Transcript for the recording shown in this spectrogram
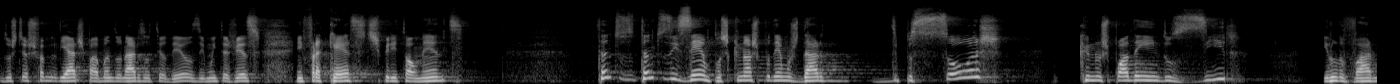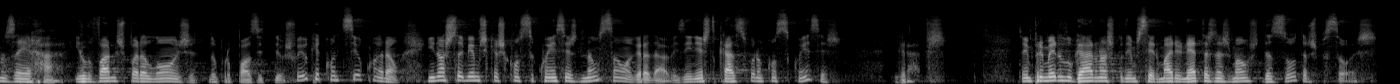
dos teus familiares para abandonares o teu Deus e muitas vezes enfraqueces-te espiritualmente. Tantos, tantos exemplos que nós podemos dar de pessoas que nos podem induzir e levar-nos a errar, e levar-nos para longe do propósito de Deus. Foi o que aconteceu com Arão. E nós sabemos que as consequências não são agradáveis, e neste caso foram consequências graves. Então, em primeiro lugar, nós podemos ser marionetas nas mãos das outras pessoas.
